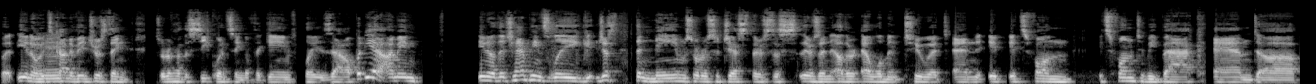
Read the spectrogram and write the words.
But you know, it's Mhm. kind of interesting, sort of how the sequencing of the games plays out. But yeah, I mean, you know, the Champions League, just the name sort of suggests there's this, there's another element to it, and it, it's fun. It's fun to be back, and uh,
